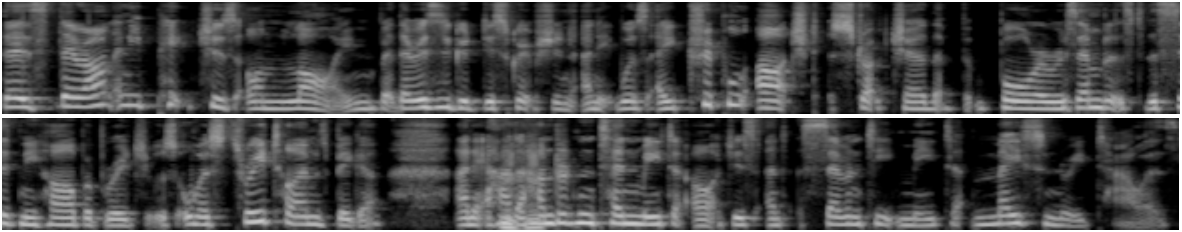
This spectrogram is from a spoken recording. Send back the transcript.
There's there aren't any pictures online, but there is a good description, and it was a triple arched structure that bore a resemblance to the Sydney Harbour Bridge. It was almost three times bigger, and it had Mhm. 110 metre arches and 70 metre masonry towers.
